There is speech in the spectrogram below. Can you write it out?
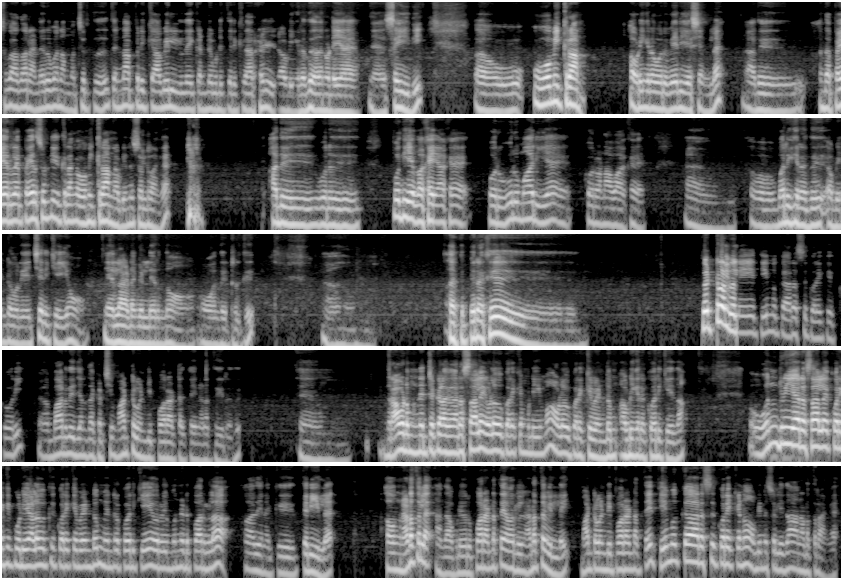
சுகாதார நிறுவனம் வச்சிருந்தது தென்னாப்பிரிக்காவில் இதை கண்டுபிடித்திருக்கிறார்கள் அப்படிங்கிறது அதனுடைய செய்தி. ஓமிக்ரான் அப்படிங்கிற ஒரு வேரியேஷன்ல அது அந்த பெயர்ல பெயர் சுட்டி இருக்கிறாங்க ஒமிக்ரான் அப்படின்னு சொல்றாங்க. அது ஒரு புதிய வகையாக ஒரு உருமாறிய கொரோனாவாக வருகிறது அப்படின்ற ஒரு எச்சரிக்கையும் எல்லா இடங்கள்ல இருந்தும் வந்துட்டு இருக்கு அதற்கு பிறகு பெட்ரோல் விலையை திமுக அரசு குறைக்க கோரி பாரதிய ஜனதா கட்சி மாட்டு வண்டி போராட்டத்தை நடத்துகிறது. திராவிட முன்னேற்ற கழக அரசால எவ்வளவு குறைக்க முடியுமோ அவ்வளவு குறைக்க வேண்டும் அப்படிங்கிற கோரிக்கை தான். ஒன்றிய அரசால குறைக்கக்கூடிய அளவுக்கு குறைக்க வேண்டும் என்ற கோரிக்கையை அவர்கள் முன்னெடுப்பார்களா? அது எனக்கு தெரியல. அவங்க நடத்தல. அந்த அப்படி ஒரு போராட்டத்தை அவர்கள் நடத்தவில்லை. மாட்டு வண்டி போராட்டத்தை திமுக அரசு குறைக்கணும் அப்படின்னு சொல்லி தான் நடத்துறாங்க.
